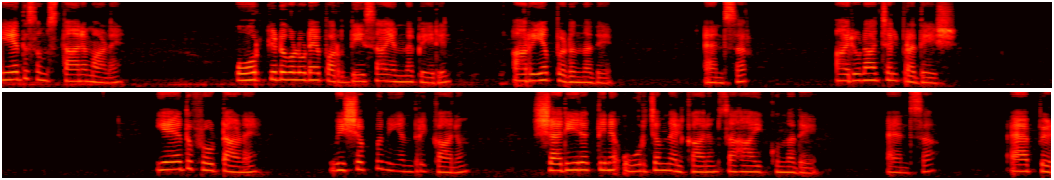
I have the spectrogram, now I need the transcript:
ഏത് സംസ്ഥാനമാണ് ഓർക്കിഡുകളുടെ പർദീസ എന്ന പേരിൽ അറിയപ്പെടുന്നത്? ആൻസർ അരുണാചൽ പ്രദേശ്. ഏത് ഫ്രൂട്ടാണ് വിശപ്പ് നിയന്ത്രിക്കാനും ശരീരത്തിന് ഊർജം നൽകാനും സഹായിക്കുന്നത്? Answer apple.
